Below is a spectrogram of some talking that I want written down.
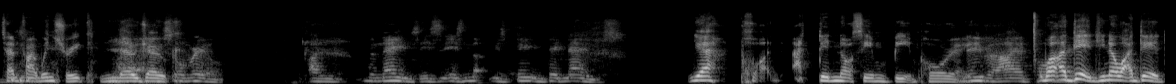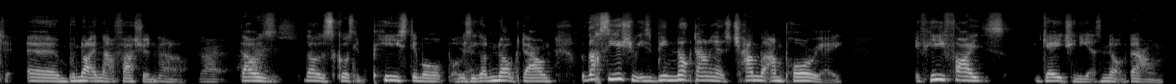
Ten fight win streak, no Yeah, joke. It's unreal. And the names, he's he's not he's beating big names. Yeah, I did not see him beating Poirier. Neither I had. Well, I did. You know what I did, um, but not in that fashion. No, right. That I was that was disgusting. Pieced him up. Obviously, got knocked down. But that's the issue. He's been knocked down against Chandler and Poirier. If he fights Gaethje and he gets knocked down,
